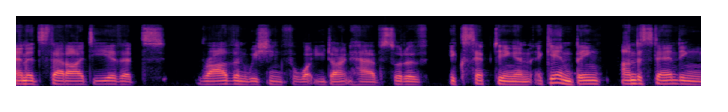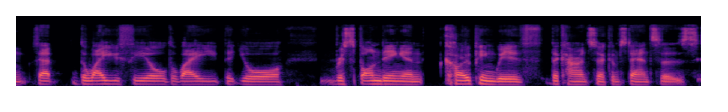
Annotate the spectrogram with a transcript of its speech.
And it's that idea that rather than wishing for what you don't have, sort of accepting and again being understanding that the way you feel, the way that you're responding and coping with the current circumstances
